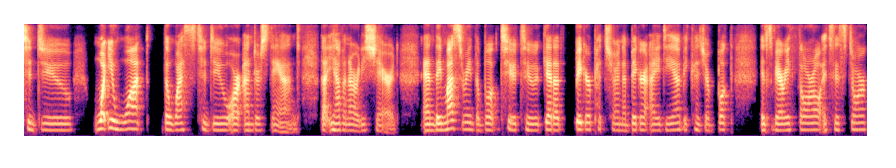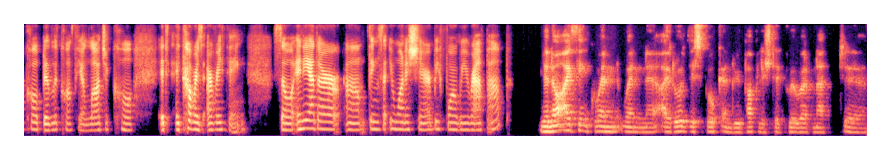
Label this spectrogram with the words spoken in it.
to do, what you want the West to do or understand that you haven't already shared. And they must read the book too to get a bigger picture and a bigger idea because your book is very thorough. It's historical, biblical, theological. It, it covers everything. So, any other um, things that you want to share before we wrap up? You know, I think when when uh, I wrote this book and we published it, we were not uh,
